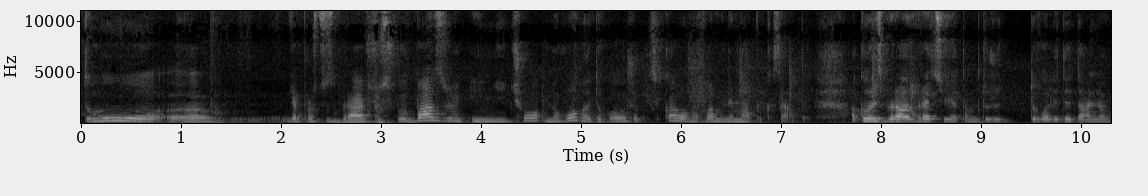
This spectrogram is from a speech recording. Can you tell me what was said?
Тому е, я просто збираю всю свою базу і нічого нового і такого, щоб цікавого вам нема показати. А коли я збирала Грецію, я там дуже доволі детально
